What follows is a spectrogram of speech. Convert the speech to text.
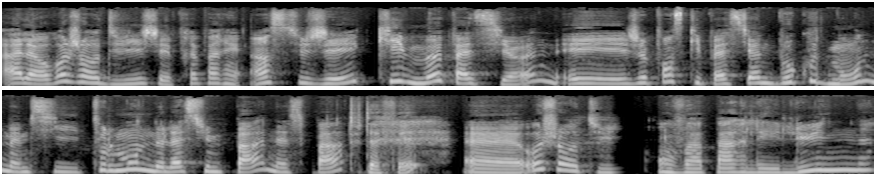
Alors aujourd'hui, j'ai préparé un sujet qui me passionne et je pense qu'il passionne beaucoup de monde, même si tout le monde ne l'assume pas, n'est-ce pas? Tout à fait. Euh, Aujourd'hui, on va parler lune,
